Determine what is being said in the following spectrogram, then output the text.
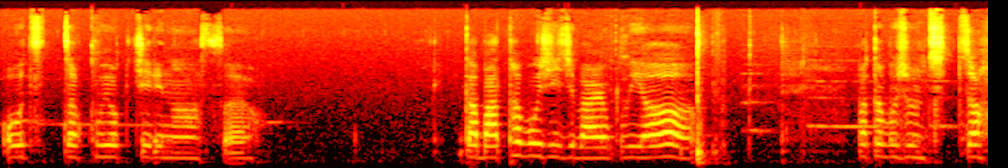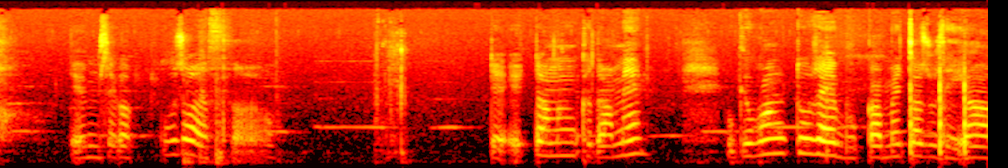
어 진짜 구역질이 나왔어요. 그러니까 맡아보시지 말고요. 맡아보시면 진짜 냄새가 꾸져왔어요. 네, 일단은 그 다음에 여기 황토색 물감을 짜주세요.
